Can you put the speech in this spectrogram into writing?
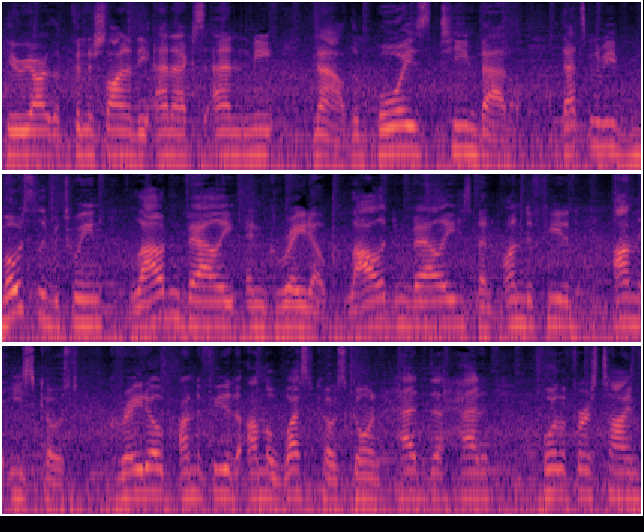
Here we are at the finish line of the NXN meet. Now, the boys team battle. That's going to be mostly between Loudoun Valley and Great Oak. Loudoun Valley has been undefeated on the East Coast. Great Oak undefeated on the West Coast, going head to head for the first time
